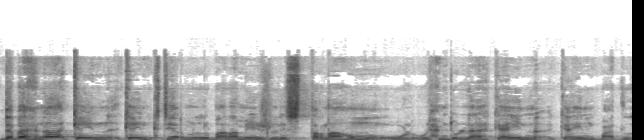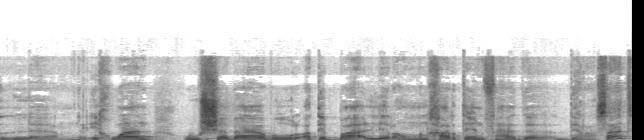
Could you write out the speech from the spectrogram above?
دابا هنا كاين كاين كثير من البرامج اللي سطرناهم وال- والحمد لله كاين كاين بعض ال- الإخوان والشباب والأطباء اللي راهم منخرطين في هذه الدراسات.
